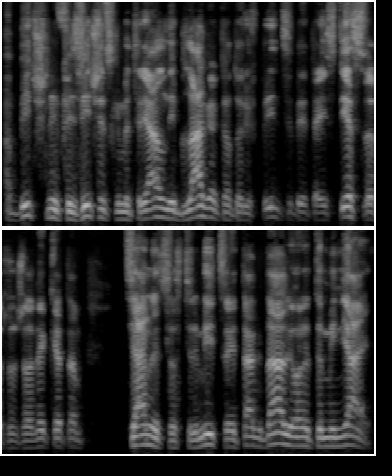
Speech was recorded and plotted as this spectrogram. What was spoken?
обычные физические, материальные блага, которые, в принципе, это естественно, что человек к этому тянется, стремится и так далее, он это меняет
